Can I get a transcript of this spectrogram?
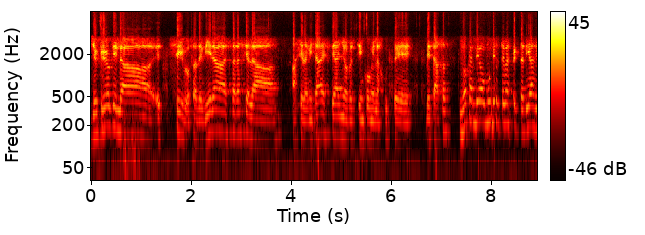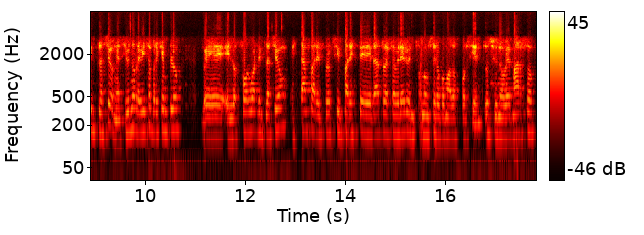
yo creo que la eh, sí, o sea, debiera estar hacia la hacia la mitad de este año recién con el ajuste de tasas. No ha cambiado mucho el tema de expectativas de inflación. Si uno revisa, por ejemplo, eh, en los forward de inflación están para el próximo para este dato de febrero en torno a un 0,2%. Si uno ve marzo,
